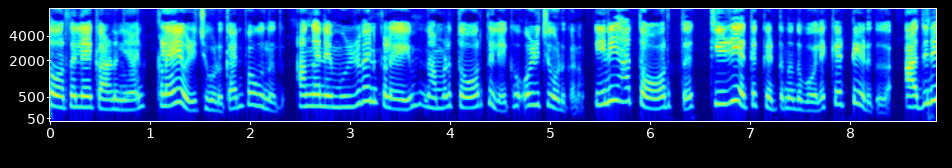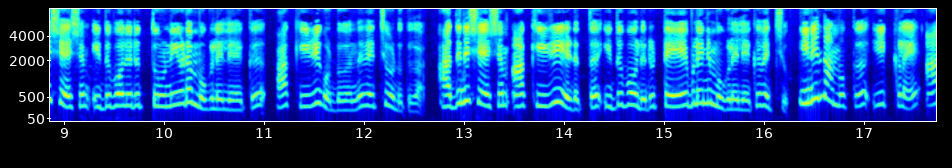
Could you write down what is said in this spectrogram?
തോർത്തിലേക്കാണ് ഞാൻ ക്ലേ ഒഴിച്ചു കൊടുക്കാൻ പോകുന്നത്. അങ്ങനെ മുഴുവൻ ക്ലേയും നമ്മൾ തോർത്തിലേക്ക് ഒഴിച്ചു കൊടുക്കണം. ഇനി ആ തോർത്ത് കിഴിയൊക്കെ കെട്ടുന്നത് പോലെ കെട്ടിയെടുക്കുക. അതിനുശേഷം ഇതുപോലൊരു തുണിയുടെ മുകളിലേക്ക് ആ കിഴി കൊണ്ടുവന്ന് വെച്ചു കൊടുക്കുക. അതിനുശേഷം ആ കിഴി എടുത്ത് ഇതുപോലൊരു ടേബിളിന് മുകളിലേക്ക് വെച്ചു. ഇനി നമുക്ക് ഈ ക്ലേ ആ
